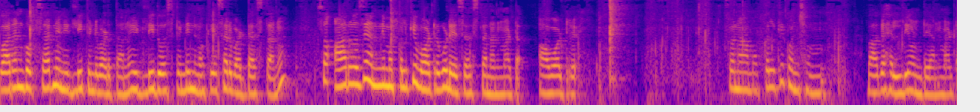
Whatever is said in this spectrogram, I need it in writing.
వారానికి ఒకసారి నేను ఇడ్లీ పిండి పడతాను. ఇడ్లీ దోశ పిండి నేను ఒకేసారి పట్టేస్తాను. సో ఆ రోజే అన్ని మొక్కలకి వాటర్ కూడా వేసేస్తాను అనమాట ఆ వాటరే. సో నా మొక్కలకి కొంచెం బాగా హెల్దీ ఉంటాయి అన్నమాట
